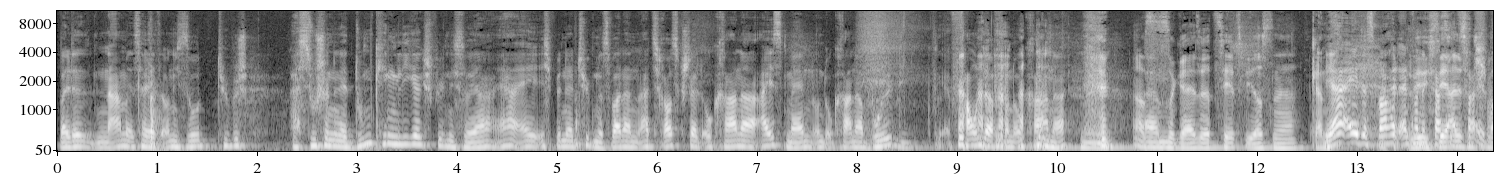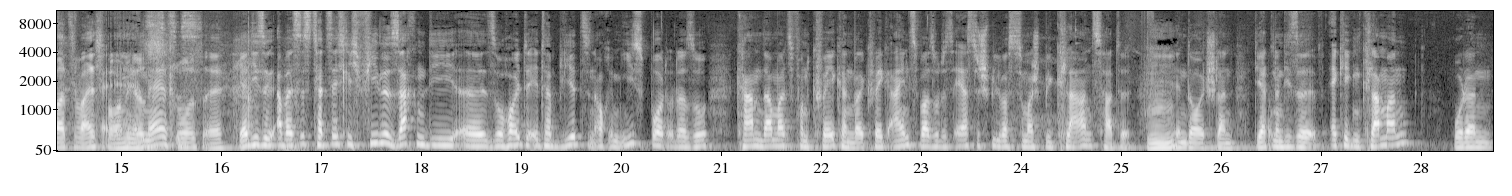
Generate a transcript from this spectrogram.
weil der Name ist halt jetzt auch nicht so typisch. Hast du schon in der Doom King Liga gespielt? Nicht so, ja, ja, ey, ich bin der Typ. Und das war dann, hat sich rausgestellt, Okrana Iceman und Okrana Bull, die Founder von Okrana. Das ist so geil, du erzählst wie aus einer ganz. Ähm, Ja, ey, das war halt einfach eine ich sehe alles Zeit. in schwarz-weiß vor mir, das ne, ist groß, ey. Ja, diese, aber es ist tatsächlich viele Sachen, die äh, so heute etabliert sind, auch im E-Sport oder so, kamen damals von Quakern, weil Quake 1 war so das erste Spiel, was zum Beispiel Clans hatte Mhm. in Deutschland. Die hatten dann diese eckigen Klammern, wo dann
